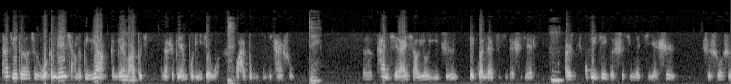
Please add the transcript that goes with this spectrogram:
他觉得就是我跟别人想的不一样，跟别人玩不起，那是别人不理解我，我还不如自己看书。对，呃，看起来小优一直被关在自己的世界里，嗯，而他对这个事情的解释是说是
